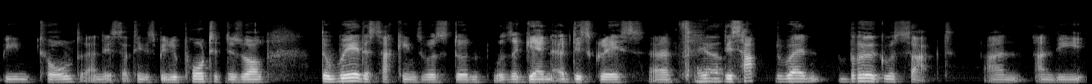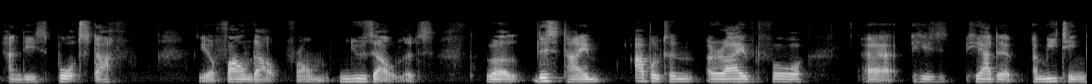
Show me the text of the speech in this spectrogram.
been told, and it's I think it's been reported as well, the way the sackings was done was again a disgrace. Uh, yeah. This happened when Berg was sacked, and and the and the sports staff, you know, found out from news outlets. Well, this time Appleton arrived for uh, he's he had a, a meeting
